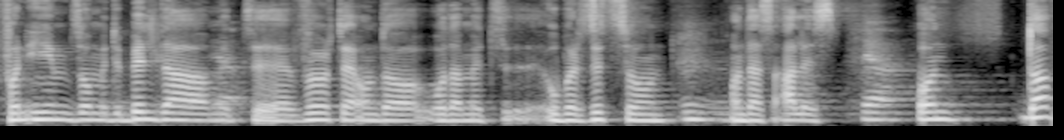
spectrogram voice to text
Von ihm, so mit Bilder, ja. mit äh, Wörter und, oder mit Übersetzung mhm. und das alles. Ja. Und da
